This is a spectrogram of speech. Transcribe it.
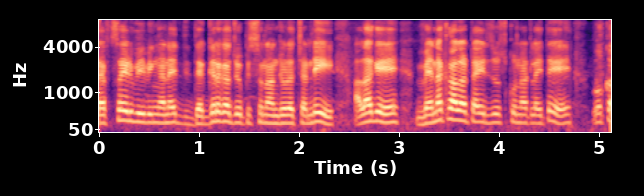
లెఫ్ట్ సైడ్ వీవింగ్ అనేది దగ్గరగా చూపిస్తున్నాను చూడొచ్చండి. అలాగే వెనకాల టైర్ చూసుకున్నట్లయితే ఒక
